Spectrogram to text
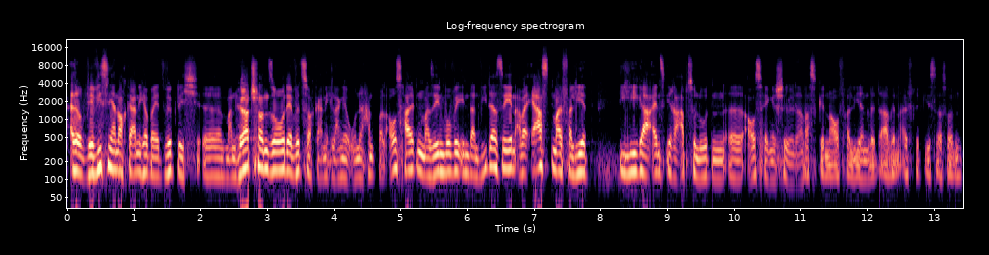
also wir wissen ja noch gar nicht, ob er jetzt wirklich, äh, man hört schon so, der wird es doch gar nicht lange ohne Handball aushalten. Mal sehen, wo wir ihn dann wiedersehen. Aber erstmal verliert die Liga eins ihrer absoluten äh, Aushängeschilder. Was genau verlieren wir da, wenn Alfred Gislason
